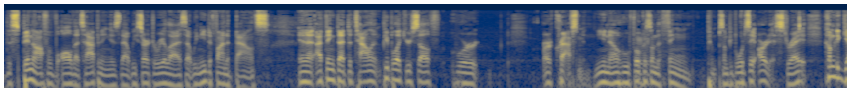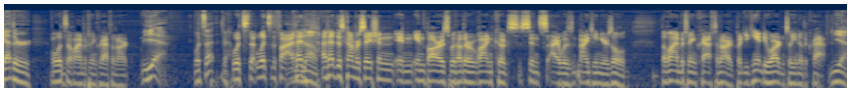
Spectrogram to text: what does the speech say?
the spin off of all that's happening is that we start to realize that we need to find a balance. And I think that the talent, people like yourself who are are craftsmen, you know, who focus Mm-hmm. on the thing. Some people would say artists, right? Come together. Well, what's the line between craft and art? Yeah. What's that? What's the what's the fi- I've had know. I've had this conversation in, in bars with other line cooks since I was 19 years old. The line between craft and art, but you can't do art until you know the craft. Yeah.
